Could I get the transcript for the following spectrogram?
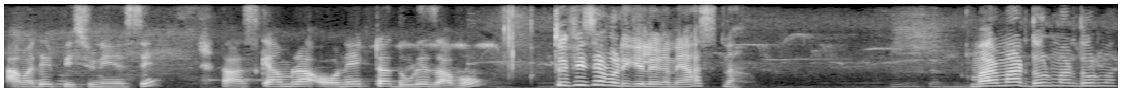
আমাদের পিছু নিয়েছে। তো আজকে আমরা অনেকটা দূরে যাব। তুই পিছে পড়ে গেলে কেন? আস না। মার মার, দৌড় মার দৌড়, মার।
